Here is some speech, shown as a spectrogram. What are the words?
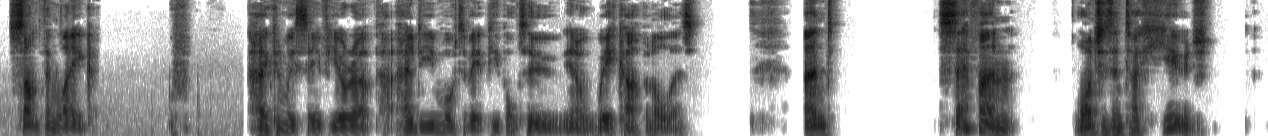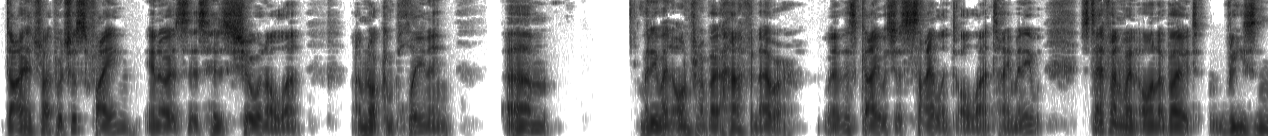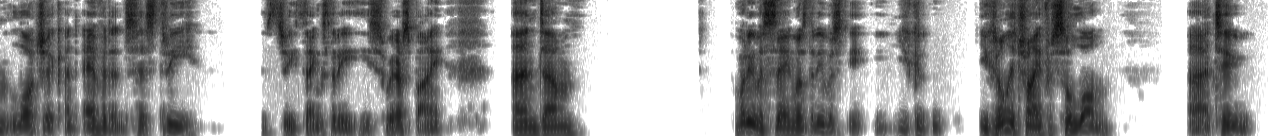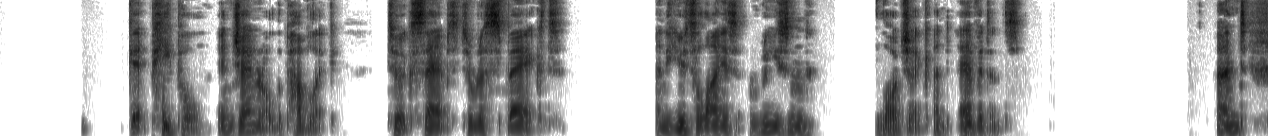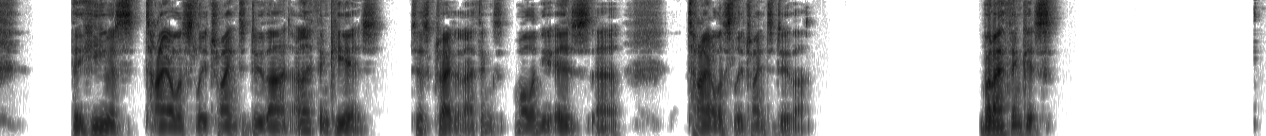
something like, How can we save Europe? How do you motivate people to, you know, wake up and all this? And Stefan launches into a huge diatribe, which was fine. You know, it's it's his show and all that. I'm not complaining. Um, but he went on for about half an hour. This guy was just silent all that time, and he Stefan went on about reason, logic, and evidence. His three, his three things that he, he swears by, and um, what he was saying was that he was you can you can only try for so long uh, to get people in general, the public, to accept, to respect, and utilize reason, logic, and evidence. And that he was tirelessly trying to do that, and I think he is. To his credit, I think Molyneux is uh, tirelessly trying to do that. But I think it's,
